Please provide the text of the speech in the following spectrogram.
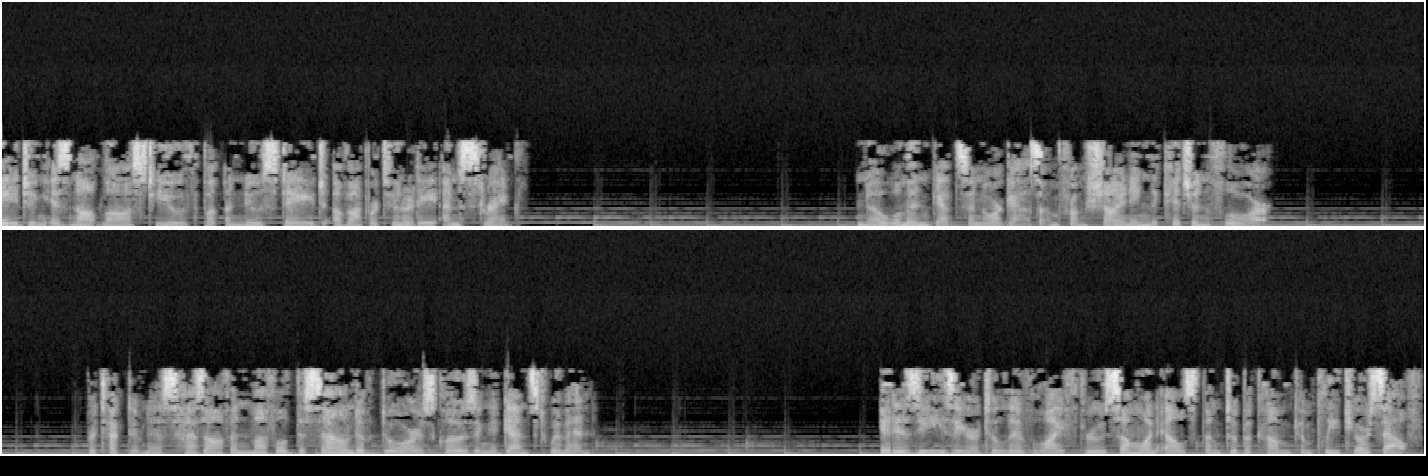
Aging is not lost youth but a new stage of opportunity and strength. No woman gets an orgasm from shining the kitchen floor. Protectiveness has often muffled the sound of doors closing against women. It is easier to live life through someone else than to become complete yourself.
